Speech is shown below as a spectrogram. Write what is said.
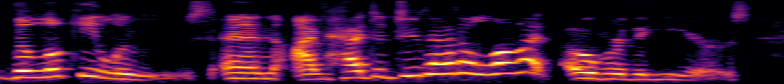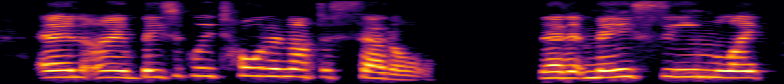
the looky loos. And I've had to do that a lot over the years. And I basically told her not to settle that it may seem like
